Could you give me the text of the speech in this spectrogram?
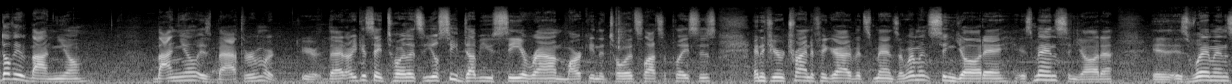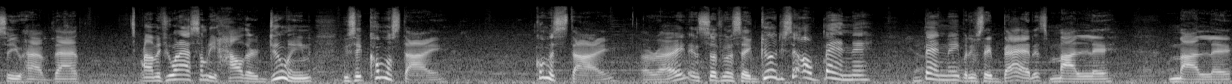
Dove il bagno? Bagno is bathroom or that, or you can say toilets. You'll see WC around marking the toilets lots of places. And if you're trying to figure out if it's men's or women, signore is men, signora is, is women. So you have that. Um, if you want to ask somebody how they're doing, you say como stai, como stai. All right. And so if you want to say good, you say oh bene, bene. But if you say bad, it's male male.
